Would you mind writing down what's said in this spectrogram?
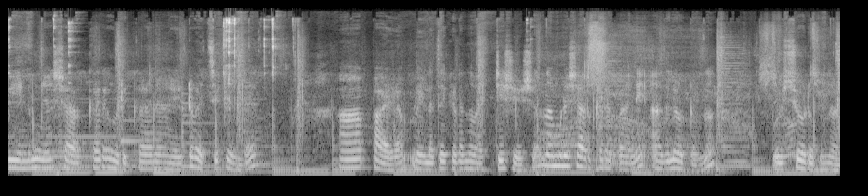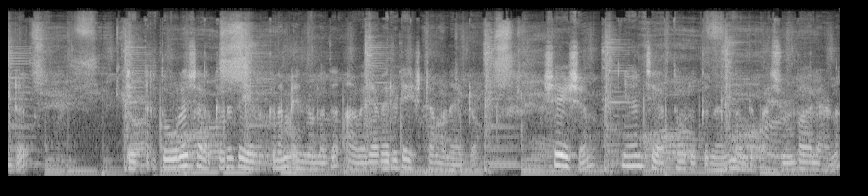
വീണ്ടും ഞാൻ ശർക്കര ഉരുക്കാനായിട്ട് വെച്ചിട്ടുണ്ട്. ആ പഴം വെള്ളത്തിൽ കിടന്ന് വറ്റിയ ശേഷം നമ്മുടെ ശർക്കര പാനി അതിലോട്ടൊന്ന് ഒഴിച്ചു കൊടുക്കുന്നുണ്ട്. എത്രത്തോളം ശർക്കര ചേർക്കണം എന്നുള്ളത് അവരവരുടെ ഇഷ്ടമാണ് കേട്ടോ. ശേഷം ഞാൻ ചേർത്ത് കൊടുക്കുന്നത് നമ്മുടെ പശുവും പാലാണ്.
